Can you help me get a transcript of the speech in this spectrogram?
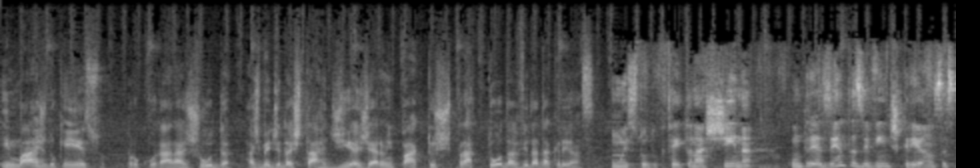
E mais do que isso, procurar ajuda. As medidas tardias geram impactos para toda a vida da criança. Um estudo feito na China com 320 crianças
